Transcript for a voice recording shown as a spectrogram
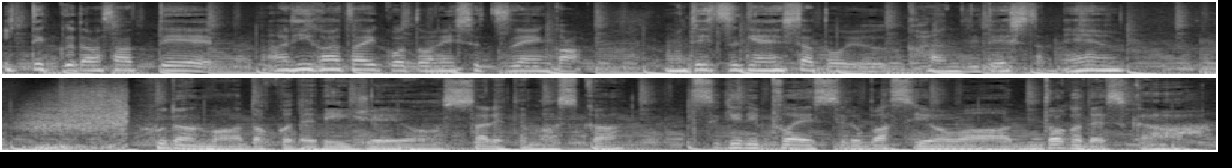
言ってくださってありがたいことに出演が実現したという感じでしたね。普段はどこで DJ をされてますか？次にプレイするバス用はどこですか？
